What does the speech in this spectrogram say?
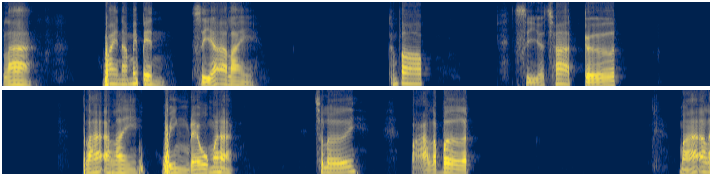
ปลาว่ายน้ำไม่เป็น เสียอะไรคำตอบ เสียชาติเกิด ปลาอะไร วิ่งเร็วมาก เฉลยปลาระเบิด หมาอะไร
